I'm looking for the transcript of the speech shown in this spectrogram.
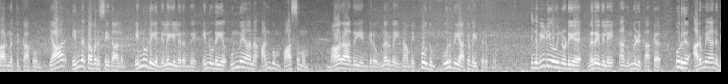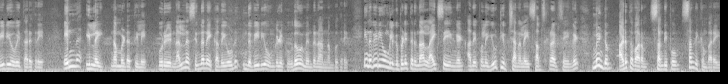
காரணத்துக்காகவும் யார் என்ன தவறு செய்தாலும் என்னுடைய நிலையிலிருந்து என்னுடைய உண்மையான அன்பும் பாசமும் மாறாது என்கிற உணர்வை நாம் எப்போதும் உறுதியாக வைத்திருப்போம். இந்த வீடியோவினுடைய நிறைவிலே நான் உங்களுக்காக ஒரு அருமையான வீடியோவை தருகிறேன். என்ன இல்லை நம்மிடத்திலே? ஒரு நல்ல சிந்தனை கதையோடு இந்த வீடியோ உங்களுக்கு உதவும் என்று நான் நம்புகிறேன். இந்த வீடியோ உங்களுக்கு பிடித்திருந்தால் லைக் செய்யுங்கள். அதே போல யூடியூப் சேனலை சப்ஸ்கிரைப் செய்யுங்கள். மீண்டும் அடுத்த வாரம் சந்திப்போம். சந்திக்கும் வரை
